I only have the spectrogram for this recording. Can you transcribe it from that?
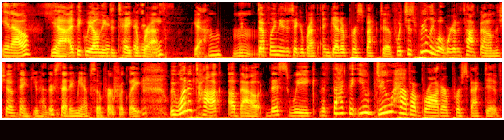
you know? Yeah, I think we all need to take a breath. Yeah, we mm-hmm. definitely need to take a breath and get a perspective, which is really what we're going to talk about on the show. Thank you, Heather, setting me up so perfectly. We want to talk about this week the fact that you do have a broader perspective.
